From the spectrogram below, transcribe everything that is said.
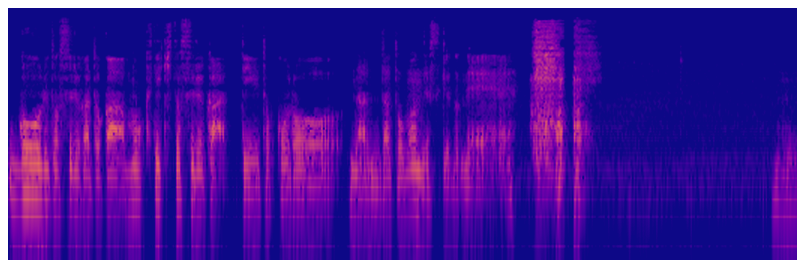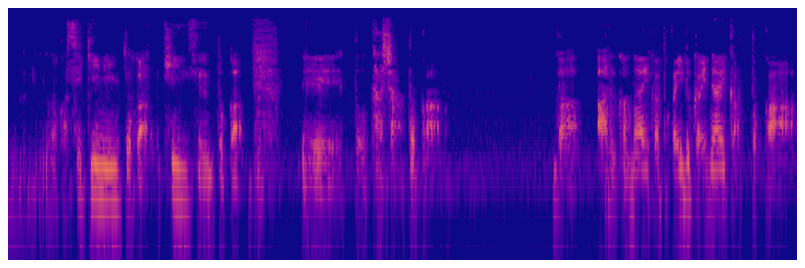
ゴールとするかとか、目的とするかっていうところなんだと思うんですけどね。うん、なんか責任とか、金銭とか、えっ、と、他者とかがあるかないかとか、いるかいないかとか、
